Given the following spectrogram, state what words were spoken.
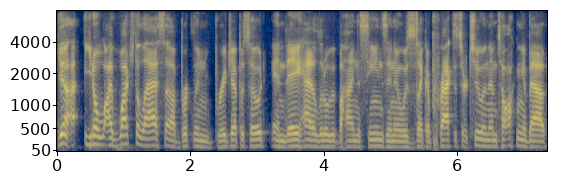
Yeah, you know, I watched the last uh, Brooklyn Bridge episode, and they had a little bit behind the scenes, and it was like a practice or two, and them talking about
